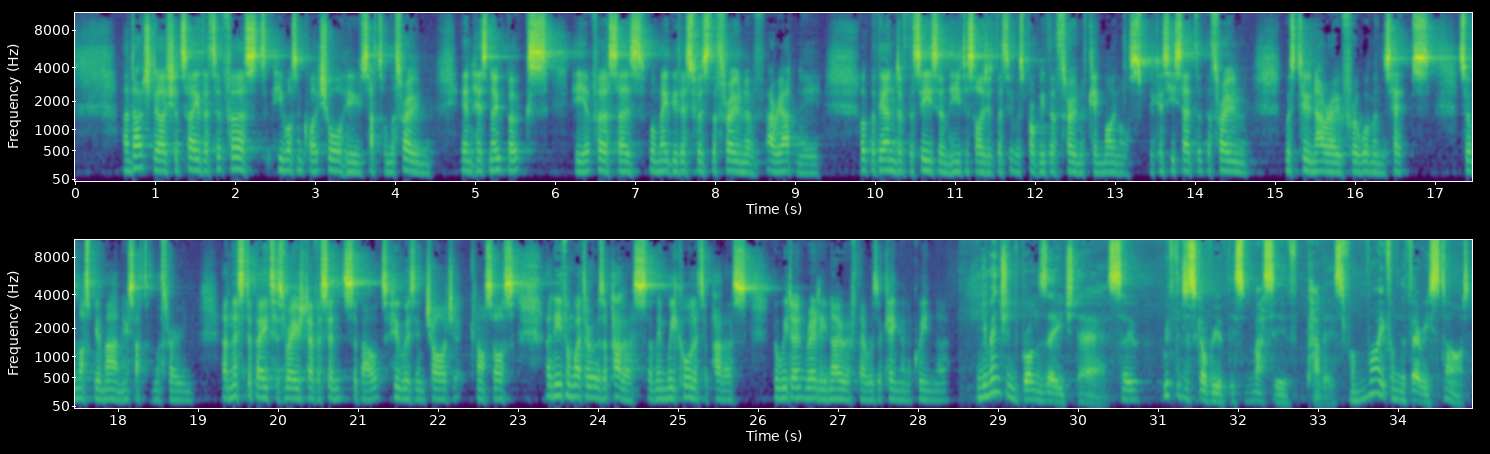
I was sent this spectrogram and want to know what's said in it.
And actually, I should say that at first he wasn't quite sure who sat on the throne. In his notebooks, he at first says, well, maybe this was the throne of Ariadne. But by the end of the season, he decided that it was probably the throne of King Minos because he said that the throne was too narrow for a woman's hips so it must be a man who sat on the throne. And this debate has raged ever since about who was in charge at Knossos, and even whether it was a palace. I mean, we call it a palace, but we don't really know if there was a king and a queen there. And you mentioned Bronze Age there. So, with the discovery of this massive palace, from right from the very start,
